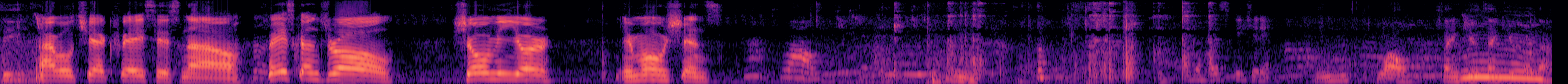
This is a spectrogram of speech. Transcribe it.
see I will check faces now. Face control. Show me your emotions. Wow. the best khichdi. wow thank you thank you for that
